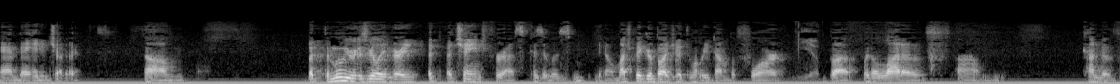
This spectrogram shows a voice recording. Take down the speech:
and they hate each other. Um, but the movie was really very a, a change for us because it was you know much bigger budget than what we'd done before, Yep. but with a lot of um, kind of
